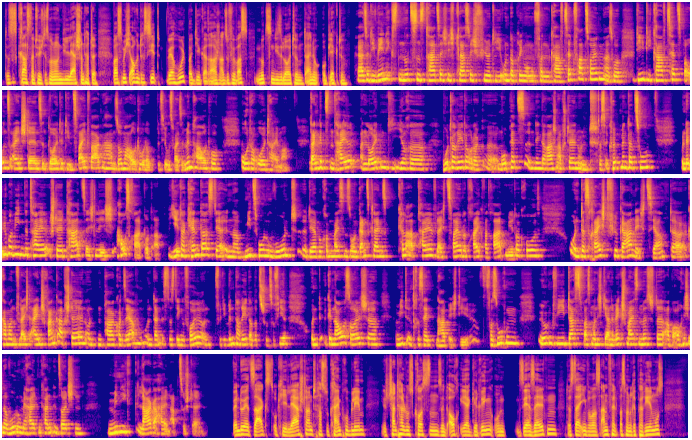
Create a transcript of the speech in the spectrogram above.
Das ist krass natürlich, dass man noch nie Leerstand hatte. Was mich auch interessiert, wer holt bei dir Garagen? Also für was nutzen diese Leute deine Objekte? Also die wenigsten nutzen es tatsächlich klassisch für die Unterbringung von Kfz-Fahrzeugen. Also die, die Kfz bei uns einstellen, sind Leute, die einen Zweitwagen haben, Sommerauto oder beziehungsweise Winterauto oder Oldtimer. Dann gibt es einen Teil an Leuten, die ihre Motorräder oder äh, Mopeds in den Garagen abstellen und das Equipment dazu. Und der überwiegende Teil stellt tatsächlich Hausrat dort ab. Jeder kennt das, der in einer Mietswohnung wohnt, der bekommt meistens so ein ganz kleines Kellerabteil, vielleicht zwei oder drei Quadratmeter groß. Und das reicht für gar nichts, ja. Da kann man vielleicht einen Schrank abstellen und ein paar Konserven und dann ist das Ding voll und für die Winterräder wird es schon zu viel. Und genau solche Mietinteressenten habe ich, die versuchen irgendwie das, was man nicht gerne wegschmeißen möchte, aber auch nicht in der Wohnung mehr halten kann, in solchen Mini-Lagerhallen abzustellen. Wenn du jetzt sagst, okay, Leerstand hast du kein Problem, Instandhaltungskosten sind auch eher gering und sehr selten, dass da irgendwo was anfällt, was man reparieren muss.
